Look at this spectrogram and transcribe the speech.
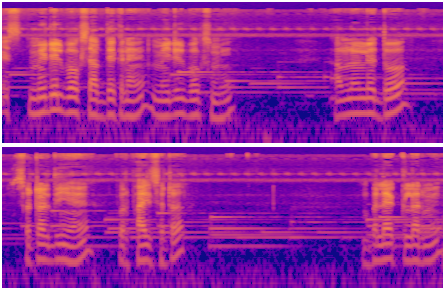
इस मिडिल बॉक्स आप देख रहे हैं मिडिल बॉक्स में हम लोग ने दो शटर दिए हैं प्रोफ़ाइल शटर ब्लैक कलर में।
